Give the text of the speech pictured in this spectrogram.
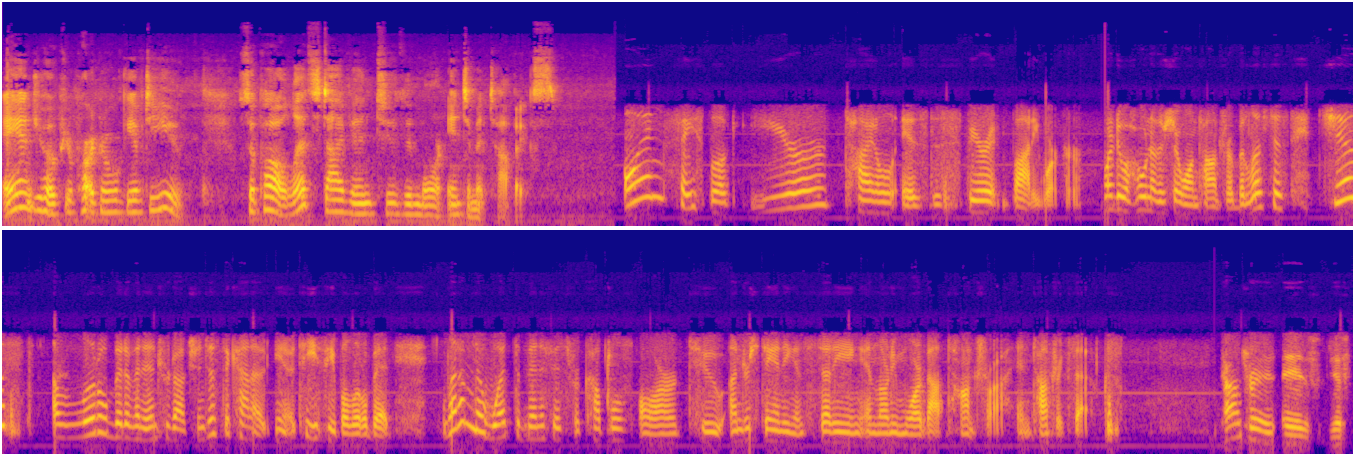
and you hope your partner will give to you. So, Paul, let's dive into the more intimate topics. On Facebook, your title is the Spirit Body Worker. I want to do a whole other show on Tantra, but let's just just a little bit of an introduction, just to kind of you know tease people a little bit. Let them know what the benefits for couples are to understanding and studying and learning more about Tantra and tantric sex. Tantra is just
